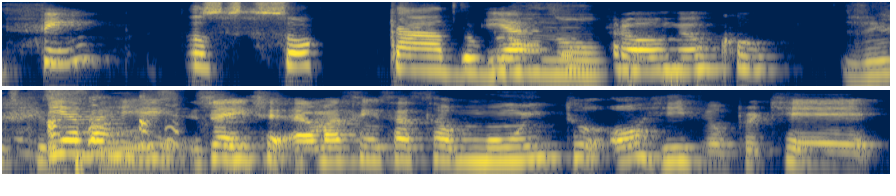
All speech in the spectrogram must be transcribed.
Sim. Tô socado, Bruno. E assoprou o meu cu. Gente, que e a barriga, gente, é uma sensação muito horrível, porque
